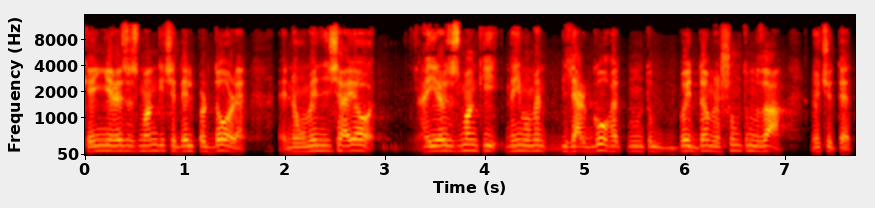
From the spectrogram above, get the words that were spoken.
ke një rhesus monkey që del për dore. E në momentin që ajo ai rhesus monkey në një moment largohet, mund të bëjë dëme shumë të mëdha në qytet.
